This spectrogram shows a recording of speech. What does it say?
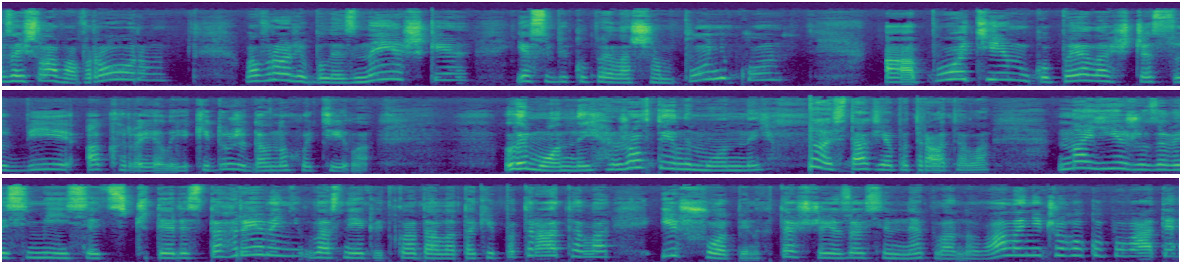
зайшла в Аврору. В Аврорі були знижки. Я собі купила шампуньку, а потім купила ще собі акрил, який дуже давно хотіла. лимонний, жовтий лимонний. І ось так я потратила. На їжу за весь місяць 400 гривень. Власне, як відкладала, так і потратила. І шопінг. Те, що я зовсім не планувала нічого купувати,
